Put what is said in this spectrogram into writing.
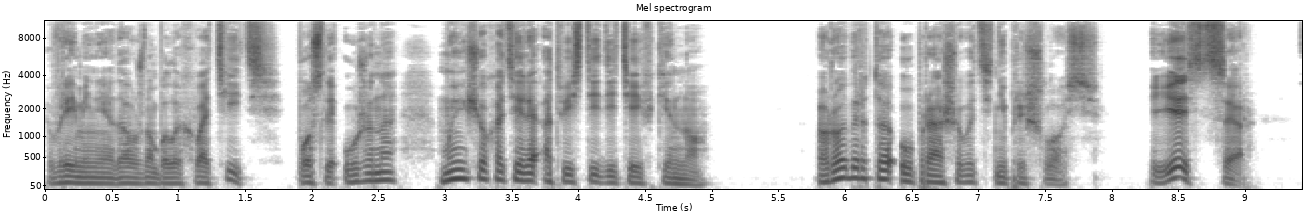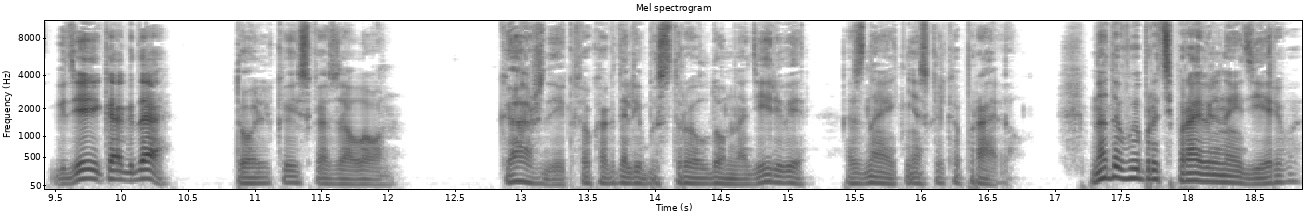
Времени должно было хватить. После ужина мы еще хотели отвезти детей в кино. Роберта упрашивать не пришлось. «Есть, сэр. Где и когда?» — только и сказал он. Каждый, кто когда-либо строил дом на дереве, знает несколько правил. Надо выбрать правильное дерево,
